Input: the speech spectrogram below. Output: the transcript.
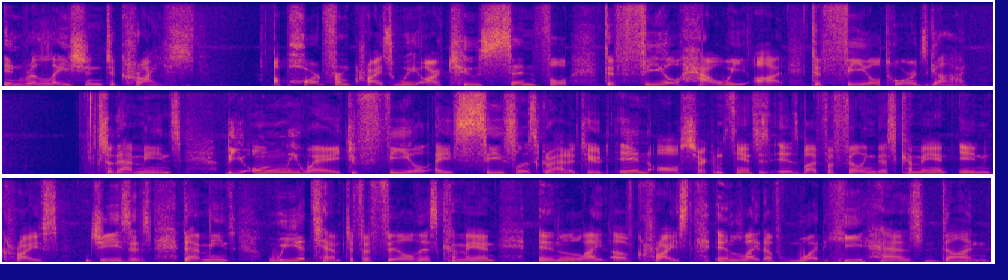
in relation to Christ. Apart from Christ, we are too sinful to feel how we ought to feel towards God. So that means the only way to feel a ceaseless gratitude in all circumstances is by fulfilling this command in Christ Jesus. That means we attempt to fulfill this command in light of Christ, in light of what he has done.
